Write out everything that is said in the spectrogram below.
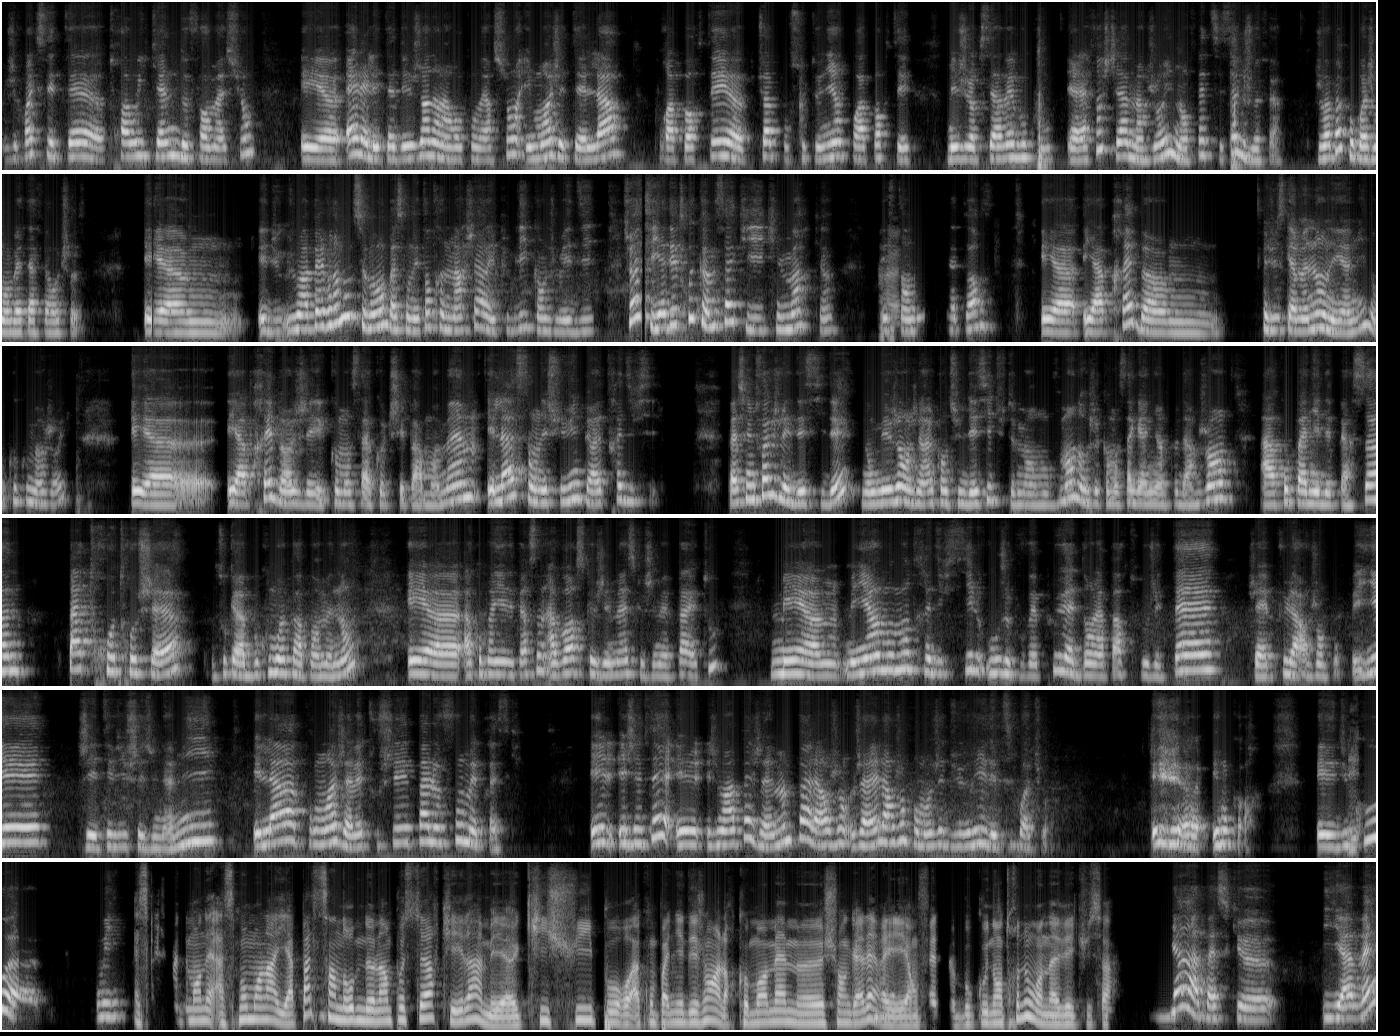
Je crois que c'était trois week-ends de formation. Et elle, elle était déjà dans la reconversion. Et moi, j'étais là pour apporter, tu vois, pour soutenir, pour apporter mais je l'observais beaucoup. Et à la fin, j'étais là, Marjorie, mais en fait, c'est ça que je veux faire. Je vois pas pourquoi je m'embête à faire autre chose. Et, euh, et du, je me rappelle vraiment de ce moment parce qu'on était en train de marcher à République quand je lui ai dit. Tu vois, il y a des trucs comme ça qui, qui me marquent. Hein. Et c'était en 2014. Et, euh, et après, ben, Jusqu'à maintenant, on est amis, donc coucou Marjorie. Et, euh, et après, ben, j'ai commencé à coacher par moi-même. Et là, ça en est suivi une période très difficile. Parce qu'une fois que je l'ai décidé, donc déjà, en général, quand tu le décides, tu te mets en mouvement. Donc, j'ai commencé à gagner un peu d'argent, à accompagner des personnes, pas trop, trop cher, en tout cas, beaucoup moins par rapport à maintenant, et euh, accompagner des personnes à voir ce que j'aimais, ce que j'aimais pas et tout. Mais euh, mais il y a un moment très difficile où je pouvais plus être dans l'appart où j'étais, j'avais plus l'argent pour payer, j'ai été vivre chez une amie. Et là, pour moi, j'avais touché pas le fond, mais presque. Et, et j'étais, et je me rappelle, j'avais même pas l'argent, j'avais l'argent pour manger du riz et des petits pois, tu vois. Et, euh, et encore. Et du coup, euh, oui. Est-ce que je peux te demander, à ce moment-là, il n'y a pas le syndrome de l'imposteur qui est là, mais euh, qui je suis pour accompagner des gens alors que moi-même, je suis en galère et en fait, beaucoup d'entre nous, on a vécu ça? Il y a, parce que il y avait,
